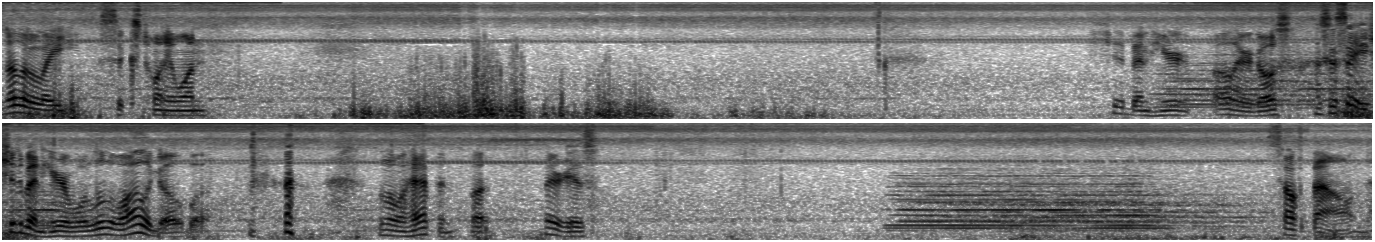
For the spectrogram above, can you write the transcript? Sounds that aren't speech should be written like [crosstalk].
Another late 621. Should have been here. Oh, there it goes. I was gonna say he should have been here a little while ago, but [laughs] I don't know what happened. But there he is. Southbound.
